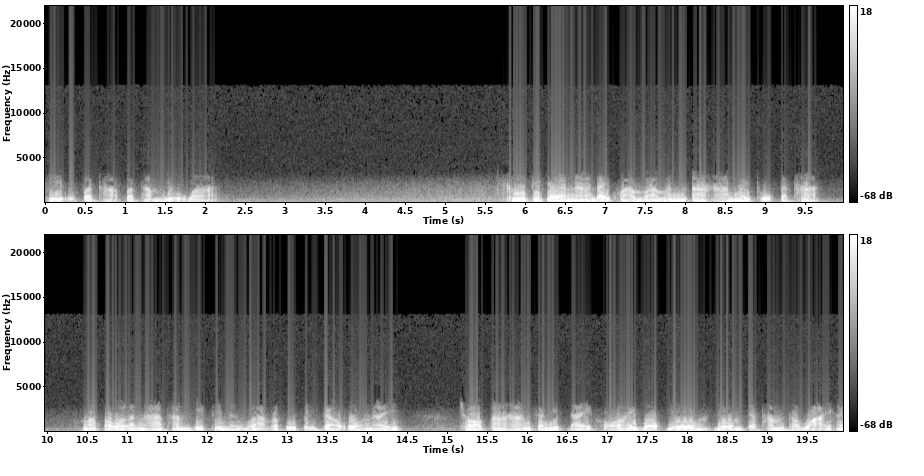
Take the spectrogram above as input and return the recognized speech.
ที่อุปถาประถมอยู่ว่า คือพิจารณาได้ความว่ามันอาหารไม่ถูกกระทาต มาประวรณาท่านอีกที่หนึ่งว่าพระผู้เป็นเจ้าองค์ไหน ชอบอาหารชนิดใดขอให้บอกโยม โยมจะทำถวายให้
